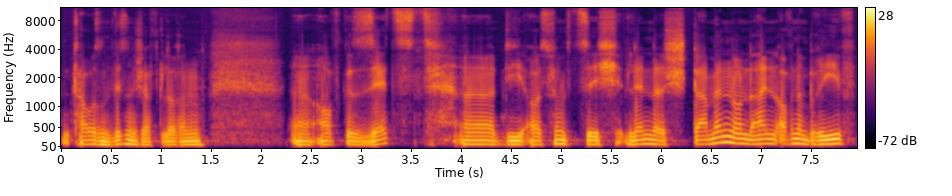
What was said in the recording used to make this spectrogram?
1000 Wissenschaftlerinnen äh, aufgesetzt, äh, die aus 50 Ländern stammen und einen offenen Brief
